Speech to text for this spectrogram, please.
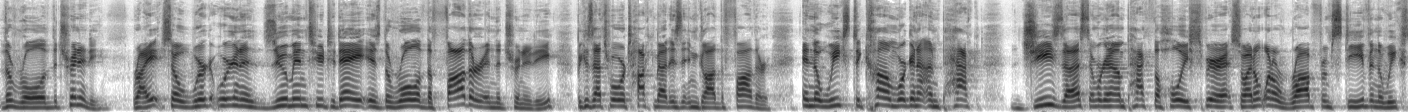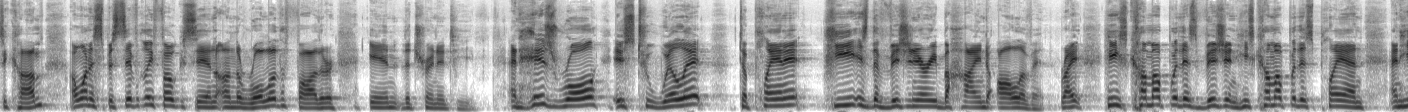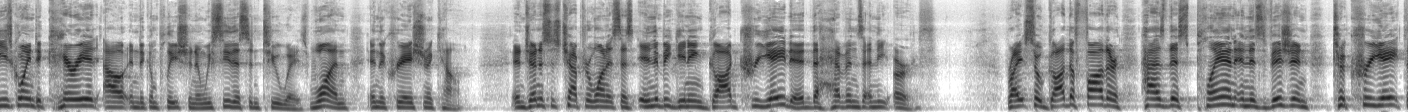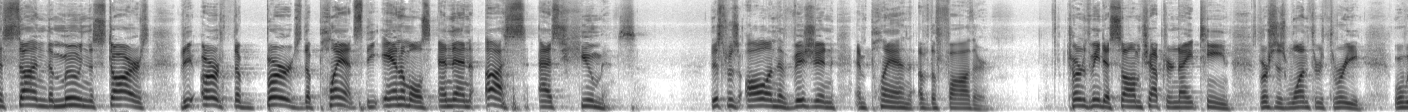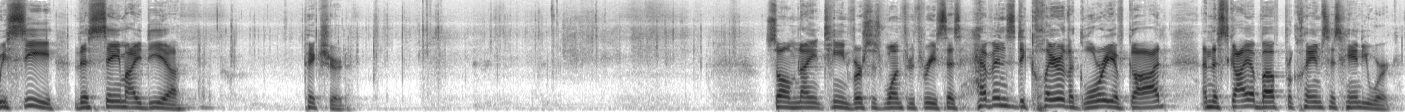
the role of the Trinity right? So we're, we're going to zoom into today is the role of the Father in the Trinity, because that's what we're talking about is in God the Father. In the weeks to come, we're going to unpack Jesus, and we're going to unpack the Holy Spirit. So I don't want to rob from Steve in the weeks to come. I want to specifically focus in on the role of the Father in the Trinity. And his role is to will it, to plan it. He is the visionary behind all of it, right? He's come up with this vision, he's come up with this plan, and he's going to carry it out into completion. And we see this in two ways. One, in the creation account. In Genesis chapter 1, it says, In the beginning, God created the heavens and the earth right? So God the Father has this plan and this vision to create the sun, the moon, the stars, the earth, the birds, the plants, the animals, and then us as humans. This was all in the vision and plan of the Father. Turn with me to Psalm chapter 19, verses 1 through 3, where we see this same idea pictured. Psalm 19, verses 1 through 3 says, Heavens declare the glory of God, and the sky above proclaims his handiwork.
